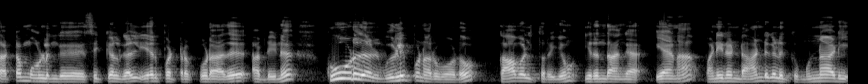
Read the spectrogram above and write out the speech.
சட்டம் ஒழுங்கு சிக்கல்கள் ஏற்பட்டக்கூடாது அப்படின்னு கூடுதல் விழிப்புணர்வோடும் காவல்துறையும் இருந்தாங்க. ஏன்னா பனிரெண்டு ஆண்டுகளுக்கு முன்னாடி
